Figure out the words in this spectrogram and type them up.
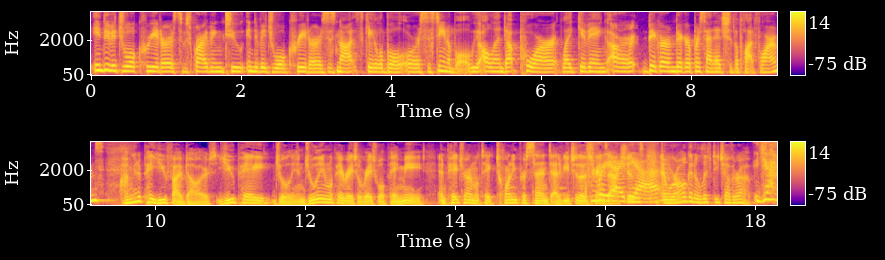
individual creators subscribing to individual creators is not scalable or sustainable. We all end up poor, like giving our bigger and bigger percentage to the platforms. I'm going to pay you five dollars. You pay Julian. Julian will pay Rachel. Rachel will pay me, and Patreon will take twenty percent out of each of those Great transactions, idea. and we're all going to lift each other up. Yeah,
